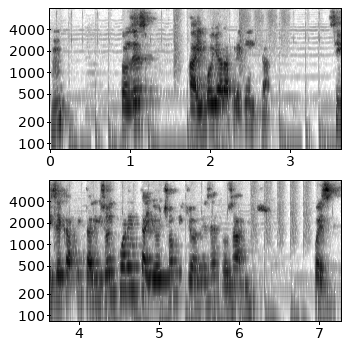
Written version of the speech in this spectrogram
¿Mm? Entonces, ahí voy a la pregunta. Si se capitalizó en 48 millones en dos años, pues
